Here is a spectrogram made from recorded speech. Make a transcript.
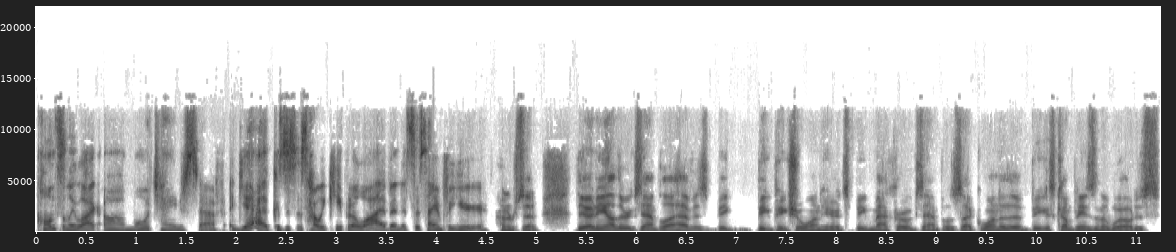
constantly like, oh, more change stuff. Yeah, because this is how we keep it alive. And it's the same for you. 100%. The only other example I have is big, big picture one here. It's big macro examples. Like one of the biggest companies in the world is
